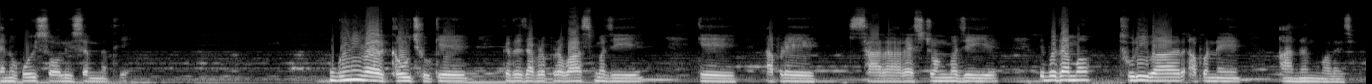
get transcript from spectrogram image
એનું કોઈ સોલ્યુશન નથી. હું ઘણીવાર કહું છું કે કદાચ આપણે પ્રવાસમાં જઈએ, કે આપણે સારા રેસ્ટોરન્ટમાં જઈએ, એ બધામાં થોડી વાર આપણને આનંદ મળે છે.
